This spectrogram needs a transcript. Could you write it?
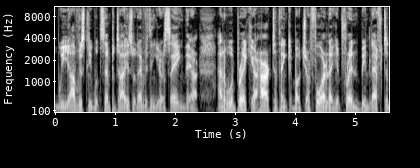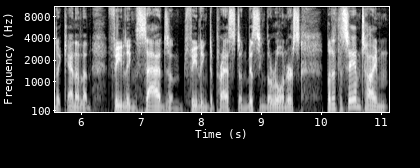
we obviously would sympathise with everything you're saying there. And it would break your heart to think about your four legged friend being left in a kennel and feeling sad and feeling depressed and missing their owners. But at the same time,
